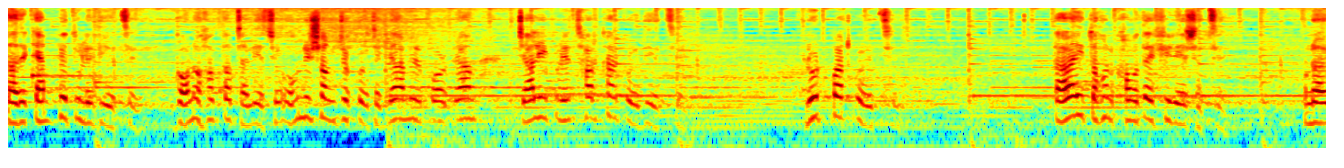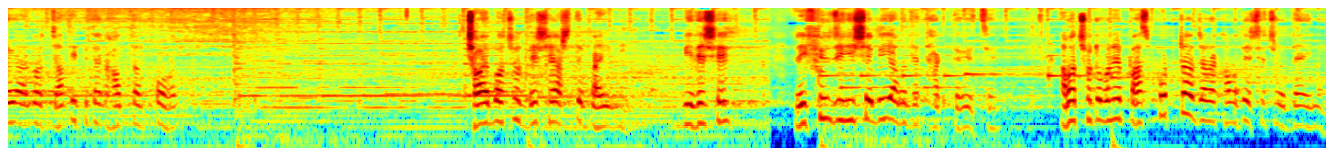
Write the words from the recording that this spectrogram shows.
তাদের ক্যাম্পে তুলে দিয়েছে। গণহত্যা চালিয়েছে, অগ্নিসংযোগ করেছে, গ্রামের পর গ্রাম জ্বালিয়ে পুড়ে ছরকার করে দিয়েছে, লুটপাট করেছে। তারাই তখন ক্ষমতায় ফিরে এসেছে। পনেরোই আগস্ট জাতিপিতাকে হত্যার পর ছয় বছর দেশে আসতে পারিনি। বিদেশে রিফিউজি হিসেবেই আমাদের থাকতে হয়েছে। আমার ছোট বোনের পাসপোর্টটাও যারা ক্ষমতা এসেছিল দেয়নি,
